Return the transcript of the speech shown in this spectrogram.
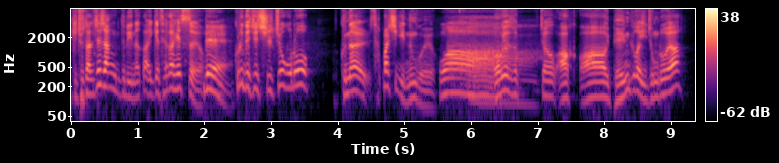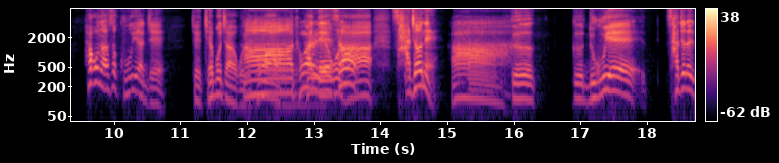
기초단체장들이나가 이렇게 생각했어요. 네. 그런데 진짜 실적으로 그날 삭발식이 있는 거예요. 와. 거기서 저 아 아, 배인규가 이 정도야 하고 나서 그 후에 이제 제 제보자하고 아, 통화 통화를 한 내용을 해서? 아, 사전에 아. 그 그 누구의 사전에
